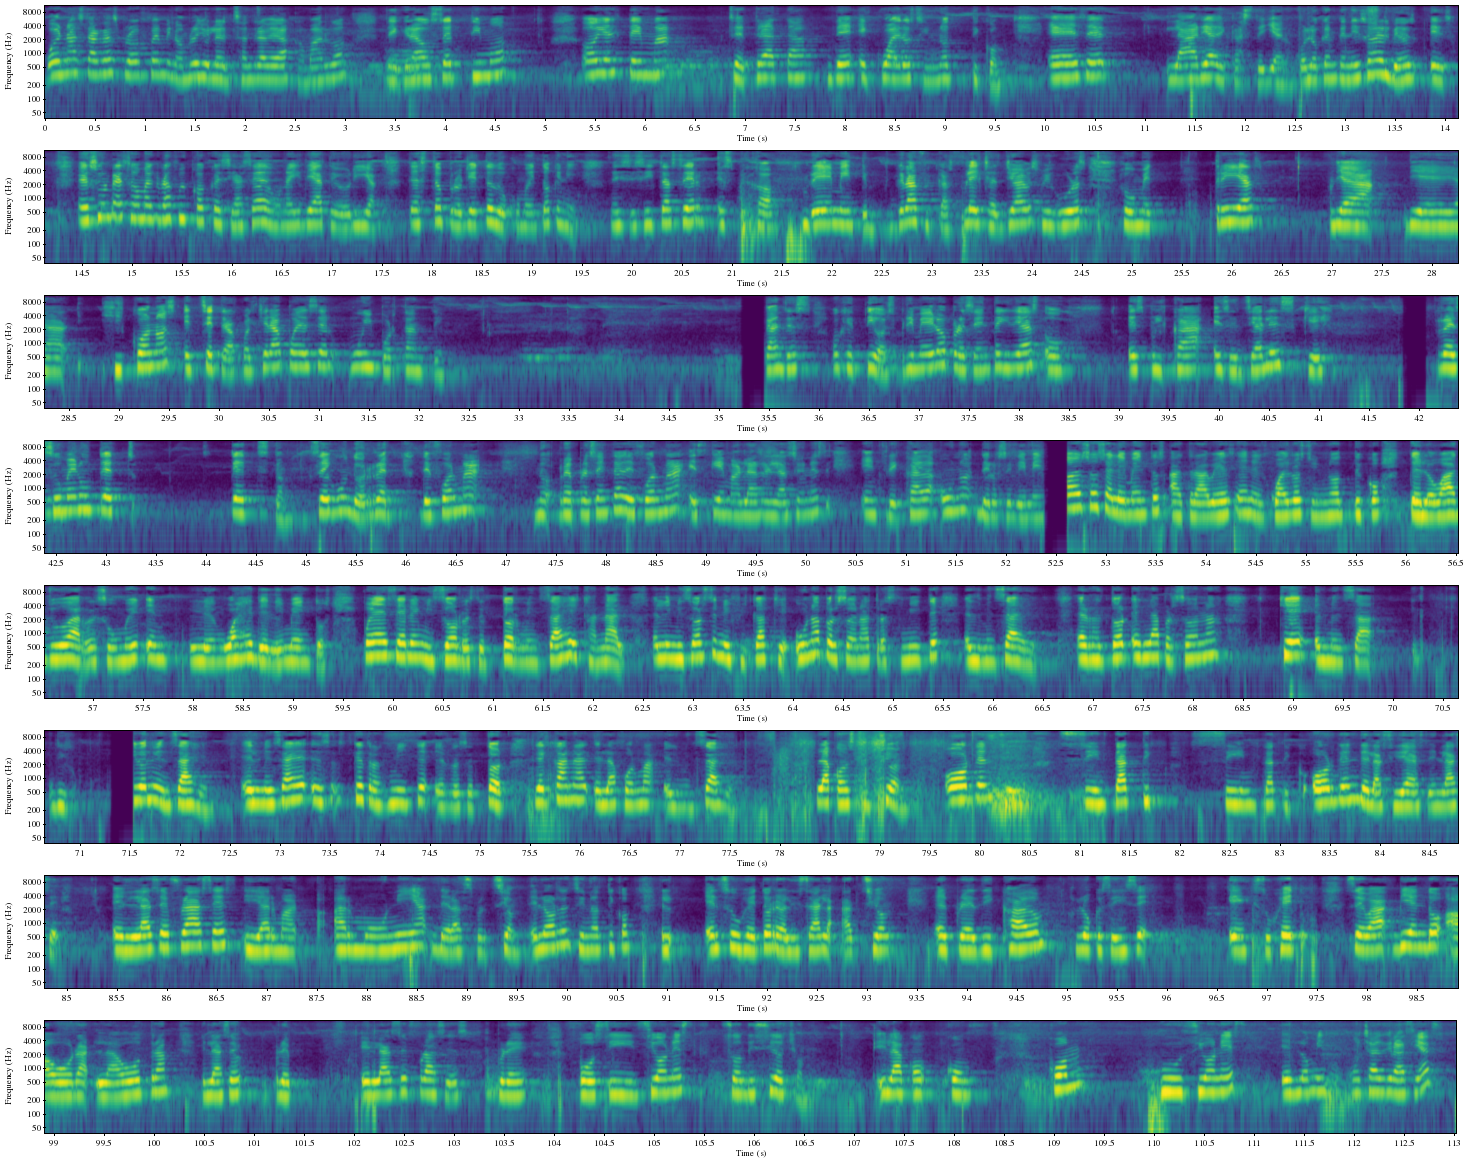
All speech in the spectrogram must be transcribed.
Buenas tardes, profe. Mi nombre es Julia Alexandra Vega Camargo, de grado séptimo. Hoy el tema se trata de cuadro sinóptico. Es el área de castellano. Por lo que entendí sobre el video es, es un resumen gráfico que se hace de una idea, teoría, texto, proyecto, documento que necesita ser explicado brevemente. Gráficas, flechas, llaves, figuras, geometrías, dia, iconos, etcétera. Cualquiera puede ser muy importante. Objetivos. Primero, presenta ideas o explica esenciales que resumen un texto. Segundo, red de forma no, representa de forma esquema las relaciones entre cada uno de los elementos. Esos elementos a través en el cuadro sinóptico te lo va a ayudar a resumir en lenguaje de elementos. Puede ser emisor, receptor, mensaje y canal. El emisor significa que una persona transmite el mensaje. El receptor es la persona que el mensaje digo, el mensaje. El mensaje es que transmite el receptor y el canal es la forma el mensaje. La construcción, orden sintáctico sintáctico, orden de las ideas, enlace, enlace, frases y armonía de la expresión. El orden sinóptico, el, sujeto realiza la acción, el predicado, lo que se dice el sujeto. Se va viendo ahora la otra, enlace, enlace frases, preposiciones son 18. Y la conjunciones es lo mismo. Muchas gracias.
